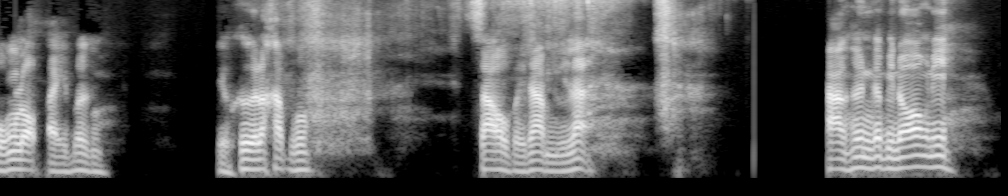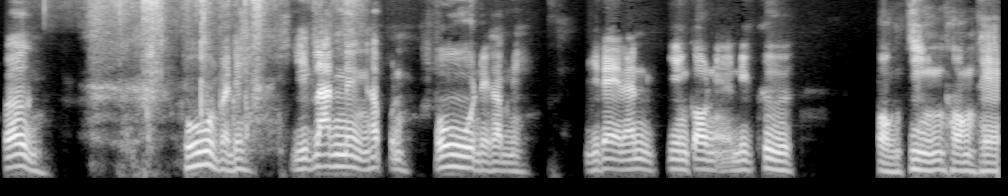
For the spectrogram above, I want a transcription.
วงเลาะไปเบิ่งเดี๋ยวคือแล้วครับผม เศร้าไปน้ำนี้ละทางขึ้นครับพี่น้องนี่เบิ่งปูดไปดิอีกร้านหนึ่งครับคุณปูนี่ครับนี่มีได้นั้นยิงกล้องเนี่ยนี่คือของจริงของแท้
